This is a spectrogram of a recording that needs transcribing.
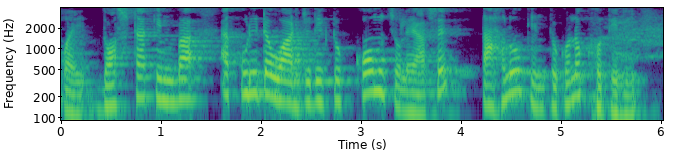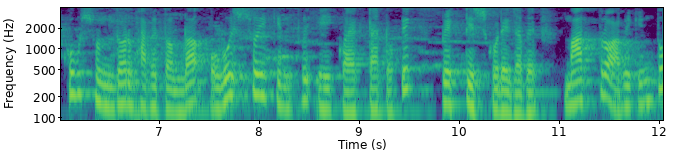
হয়, দশটা কিংবা কুড়িটা ওয়ার্ড যদি একটু কম চলে আসে, তাহলেও কিন্তু কোনো ক্ষতি নেই। খুব সুন্দরভাবে তোমরা অবশ্যই কিন্তু এই কয়েকটা টপিক প্র্যাকটিস করে যাবে। মাত্র আমি কিন্তু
